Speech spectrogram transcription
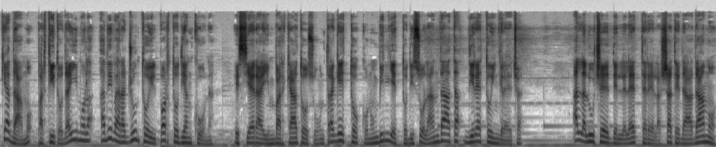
che Adamo, partito da Imola, aveva raggiunto il porto di Ancona e si era imbarcato su un traghetto con un biglietto di sola andata diretto in Grecia. Alla luce delle lettere lasciate da Adamo,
